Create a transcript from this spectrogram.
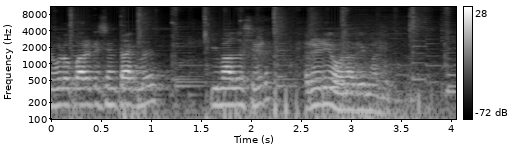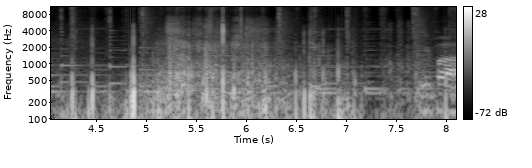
तेवढं पार्टिशन टाकलं की माझं शेड रेडी होणार आहे मध्ये हे पहा.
